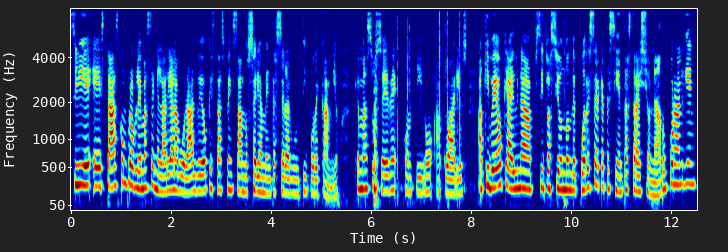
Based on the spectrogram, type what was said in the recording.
Si estás con problemas en el área laboral, veo que estás pensando seriamente hacer algún tipo de cambio. ¿Qué más sucede contigo, Acuarios? Aquí veo que hay una situación donde puede ser que te sientas traicionado por alguien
